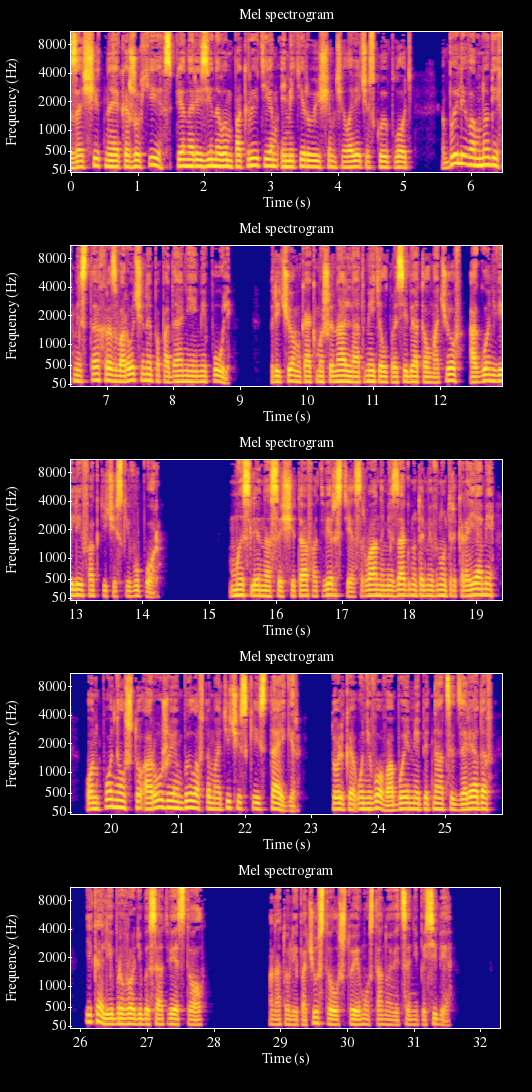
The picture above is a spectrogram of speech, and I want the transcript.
Защитные кожухи с пенорезиновым покрытием, имитирующим человеческую плоть, были во многих местах разворочены попаданиями пуль. Причем, как машинально отметил про себя Толмачев, огонь вели фактически в упор. Мысленно сосчитав отверстия с рваными загнутыми внутрь краями, он понял, что оружием был автоматический стайгер, только у него в обойме 15 зарядов и калибр вроде бы соответствовал. Анатолий почувствовал, что ему становится не по себе.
